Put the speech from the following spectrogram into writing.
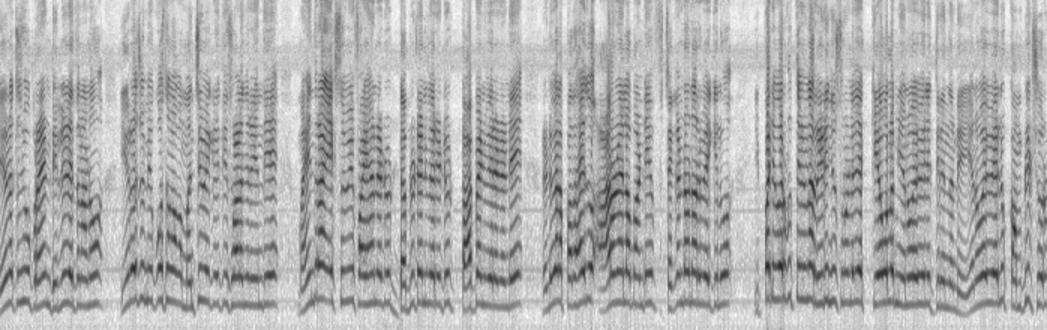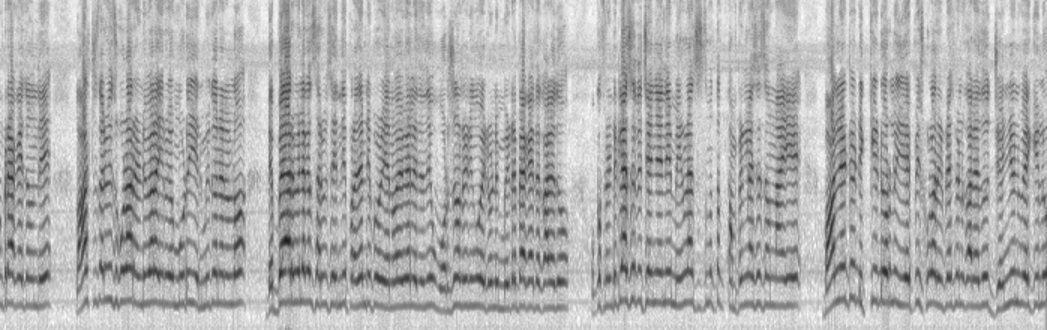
నేను వచ్చేసి ప్రయాణం ఢిల్లీలో వెళ్తున్నాను. ఈరోజు మీకోసం ఒక మంచి వెహికల్ తీసుకోవడం జరిగింది. Mahindra XUV five hundred W ten variant top and variant అండి. రెండు వేల పదహైదు ఆరో నెల బండి సెకండ్ ఓనర్ వెహికల్ ఇప్పటి వరకు తిరిగిన రీడింగ్ చూసుకున్నట్లయితే కేవలం ఎనభై వేలు తిరిగిందండి. ఎనభై వేలు కంప్లీట్ షోరూమ్ ట్రాక్ అయితే ఉంది. లాస్ట్ సర్వీస్ కూడా రెండు వేల ఇరవై మూడు ఎనిమిదో నెలలో డెబ్బై ఆరు వేలకి సర్వీస్ అయింది. ప్రజెంట్ ఇప్పుడు ఎనభై వేలు అయింది ఒరిజినల్ రీడింగ్ ఎటువంటి మీటర్ బ్యాక్ అయితే కాలేదు. ఒక ఫ్రంట్ గ్లాస్ అయితే చేంజ్ అయింది. మిగిలిన గ్లాసెస్ మొత్తం కంపెనీ గ్లాసెస్ ఉన్నాయి. బాల్నెట్ డిక్కీ డోర్లు ఏపీస్ కూడా రిప్లేస్మెంట్ కాలేదు. Genuine vehicle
